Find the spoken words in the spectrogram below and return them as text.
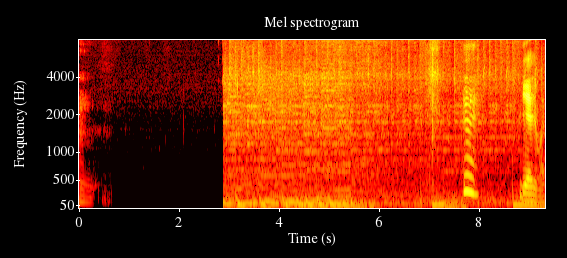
อืมแย่จังมัน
